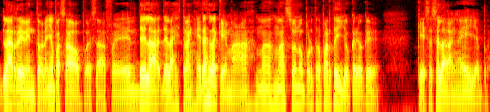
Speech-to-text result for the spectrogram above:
la reventó el año pasado, pues, o sea, fue de, la- de las extranjeras la que más, más, más sonó por todas partes y yo creo que, que esa se la dan a ella, pues.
